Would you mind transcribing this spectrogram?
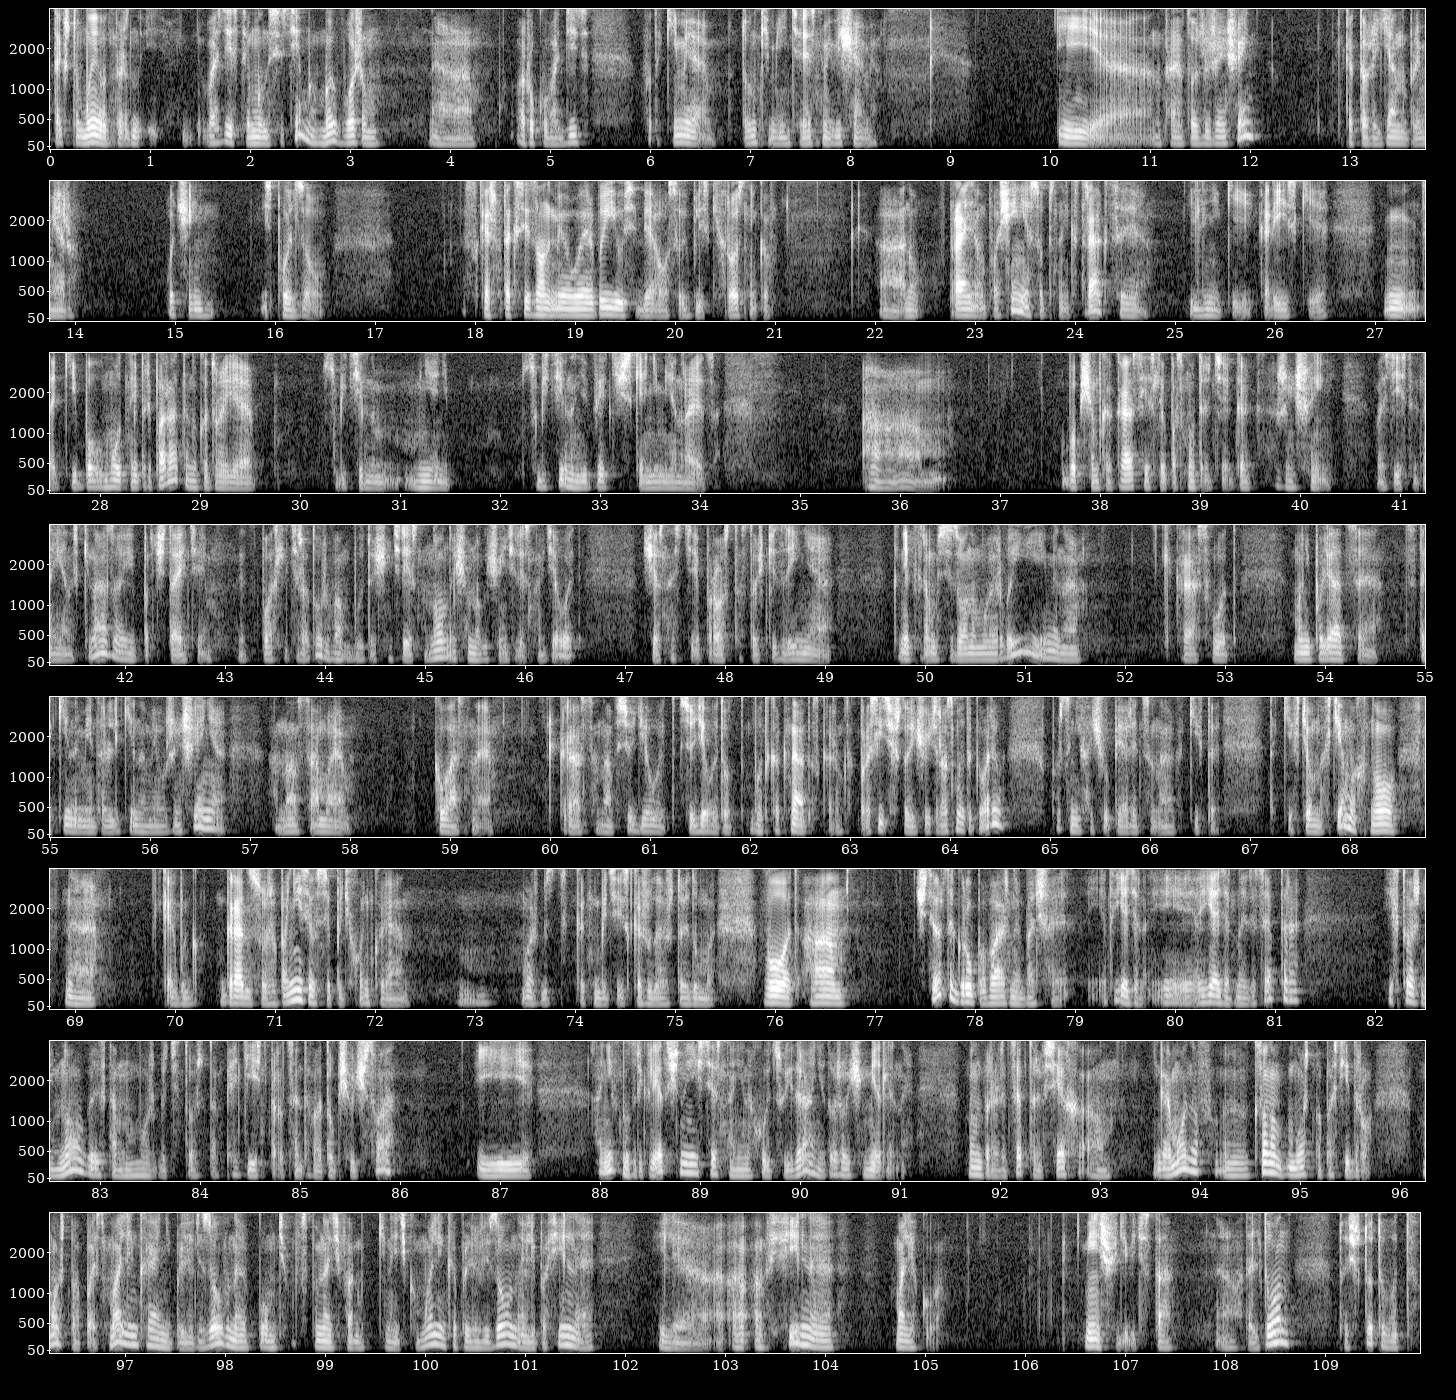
Так что мы вот воздействие иммунной системы мы можем руководить вот такими тонкими интересными вещами. И, э, например, тот же женьшень, который я, например, очень использовал, скажем так, сезонами ОРВИ у себя, у своих близких родственников, а, ну, в правильном воплощении, собственно, экстракции или некие корейские такие полумутные препараты, но которые я субъективно, мне они, субъективно, диететически они мне нравятся. В общем, как раз, если вы посмотрите, как женьшень воздействует на янус-киназа, и прочитайте этот пласт литературы, вам будет очень интересно. Но он еще много чего интересного делает, в частности, просто с точки зрения к некоторым сезонам ОРВИ, именно как раз вот манипуляция с токинами, интерлейкинами у женьшеня, она самая классная. Как раз она все делает, все делает вот, вот как надо, скажем так. Простите, что я чуть размыто говорил, просто не хочу пиариться на каких-то таких темных темах, но э, как бы градус уже понизился, потихоньку я, может быть, как-нибудь и скажу даже, что я думаю. Вот. А четвертая группа важная, большая, это ядерные, ядерные рецепторы. Их тоже немного, их там, может быть, тоже там 5-10% от общего числа. И они внутриклеточные, естественно, они находятся у ядра, они тоже очень медленные. Ну, например, рецепторы всех гормонов. Э, кто нам может попасть в ядро? Может попасть маленькая, неполяризованная. Помните, вспоминайте фармакокинетику. Маленькая, поляризованная, липофильная или а, а, амфифильная молекула. Меньше 900 а, дальтон. То есть что-то вот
